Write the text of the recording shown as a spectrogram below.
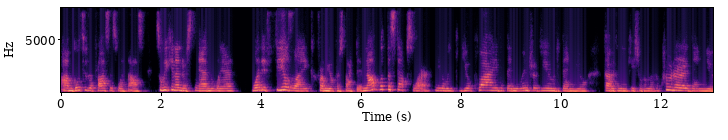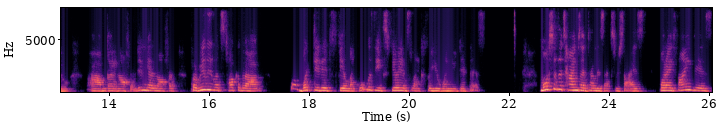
um, go through the process with us so we can understand where what it feels like from your perspective, not what the steps were. You know, we, you applied, then you interviewed, then you got a communication from the recruiter, then you um, got an offer or didn't get an offer. But really, let's talk about what did it feel like? What was the experience like for you when you did this? Most of the times I've done this exercise, what I find is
